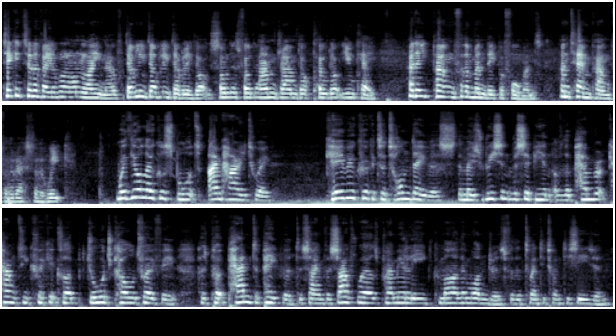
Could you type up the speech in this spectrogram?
Tickets are available online now for www.saundersfootamdram.co.uk at £8 for the Monday performance and £10 for the rest of the week. With your local sports, I'm Harry Twigg. Carew cricketer Tom Davis, the most recent recipient of the Pembroke County Cricket Club George Cole Trophy, has put pen to paper to sign for South Wales Premier League Carmarthen Wanderers for the 2020 season.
